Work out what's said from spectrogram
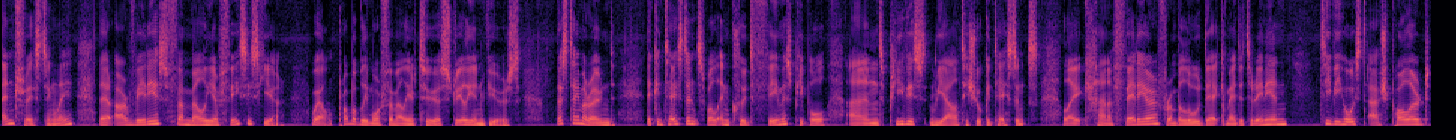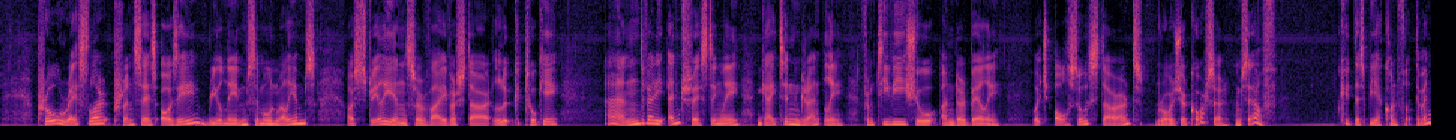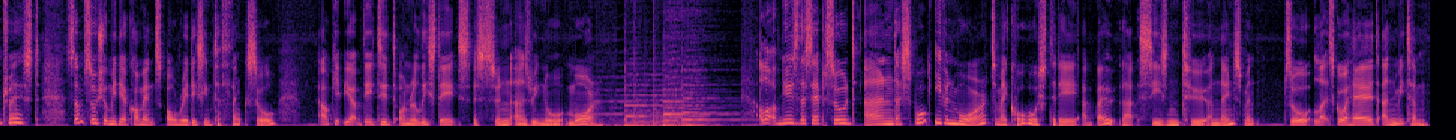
Interestingly, there are various familiar faces here. Well, probably more familiar to Australian viewers. This time around, the contestants will include famous people and previous reality show contestants like Hannah Ferrier from Below Deck Mediterranean, TV host Ash Pollard, pro wrestler Princess Aussie, real name Simone Williams, Australian Survivor star Luke Toki, and very interestingly, Gyton Grantley from TV show Underbelly, which also starred Roger Corser himself. Could this be a conflict of interest? Some social media comments already seem to think so. I'll keep you updated on release dates as soon as we know more. A lot of news this episode, and I spoke even more to my co host today about that season 2 announcement. So let's go ahead and meet him.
